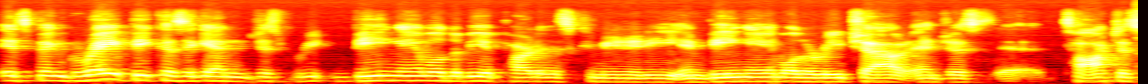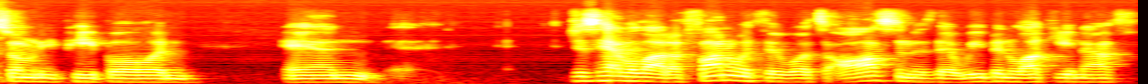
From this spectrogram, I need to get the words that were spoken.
it's been great because again, just re- being able to be a part of this community and being able to reach out and just uh, talk to so many people and and uh, just have a lot of fun with it. What's awesome is that we've been lucky enough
